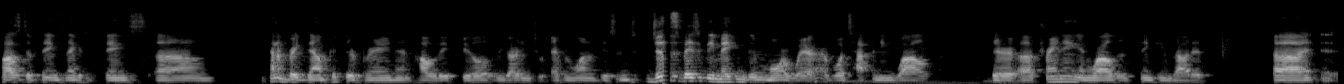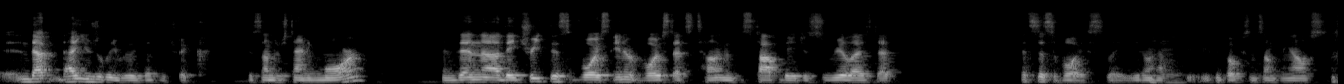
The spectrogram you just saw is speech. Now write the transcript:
positive things, negative things, um, kind of break down, pick their brain and how they feel regarding to every one of these, and just basically making them more aware of what's happening while they're uh, training and while they're thinking about it. Uh, and that that usually really does the trick, just understanding more and then uh, they treat this voice inner voice that's telling them to stop. They just realize that it's just a voice. Like you don't have to, mm-hmm. you can focus on something else.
